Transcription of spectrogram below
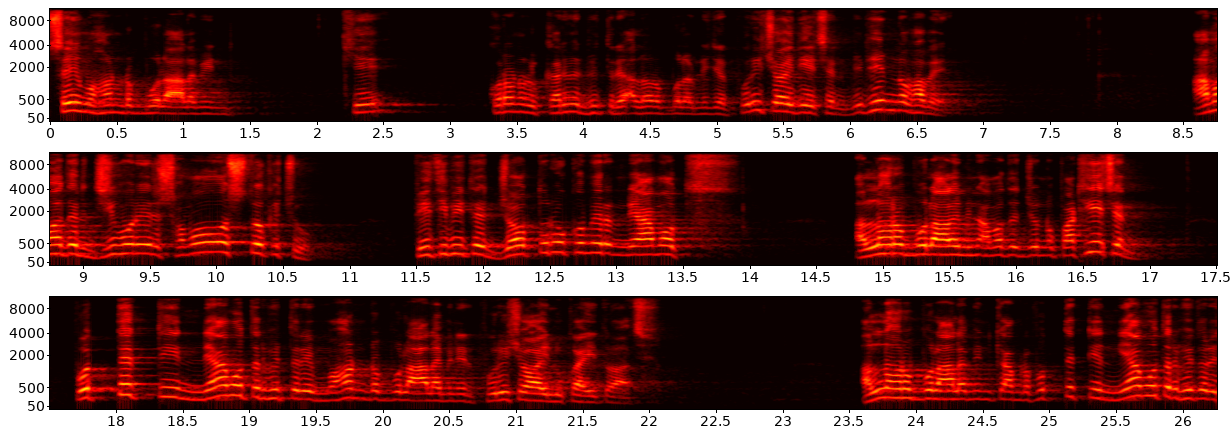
সেই মহান রব্বুল আলমিনকে কোরআনুল করিমের ভিতরে আল্লাহ রব্বুল আলম নিজের পরিচয় দিয়েছেন বিভিন্নভাবে। আমাদের জীবনের সমস্ত কিছু, পৃথিবীতে যত রকমের নিয়ামত আল্লাহ রব্বুল আলমিন আমাদের জন্য পাঠিয়েছেন, প্রত্যেকটি নিয়ামতের ভিতরে মহান রব্বুল আলমিনের পরিচয় লুকায়িত আছে। আল্লাহ রব্বুল আলমিনকে আমরা প্রত্যেকটি নিয়ামতের ভিতরে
